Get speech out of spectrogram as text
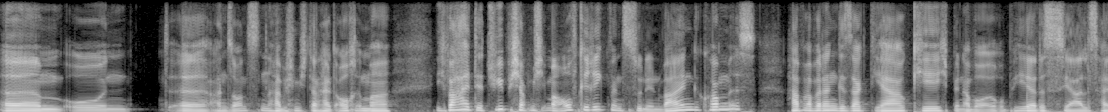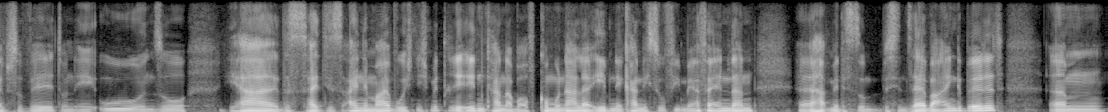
Ähm, und äh, ansonsten habe ich mich dann halt auch immer, ich war halt der Typ, ich habe mich immer aufgeregt, wenn es zu den Wahlen gekommen ist, habe aber dann gesagt, ja, okay, ich bin aber Europäer, das ist ja alles halb so wild und EU und so. Ja, das ist halt das eine Mal, wo ich nicht mitreden kann, aber auf kommunaler Ebene kann ich so viel mehr verändern. Äh, habe mir das so ein bisschen selber eingebildet. Ähm,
